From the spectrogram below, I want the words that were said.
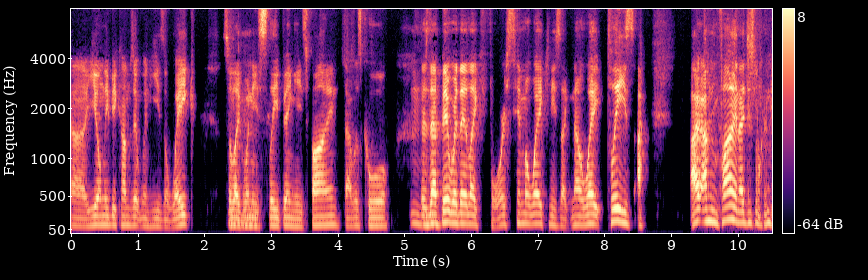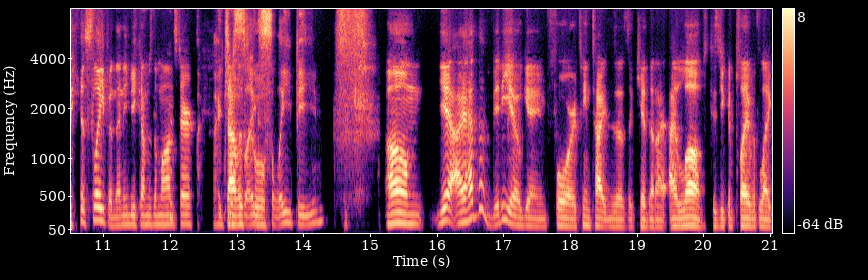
Uh, he only becomes it when he's awake. So like when Mhm. he's sleeping, he's fine. That was cool. There's Mhm. that bit where they like force him awake, and he's like, "No, wait, please, I, I I'm fine. I just want to be asleep." And then he becomes the monster. I just was like cool. sleeping. Um, yeah, I had the video game for Teen Titans as a kid that I I loved because you could play with like,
